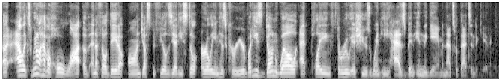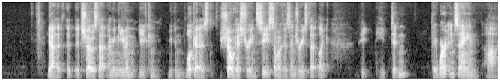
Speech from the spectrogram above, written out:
uh, Alex, we don't have a whole lot of NFL data on Justin Fields yet. He's still early in his career, but he's done well at playing through issues when he has been in the game, and that's what that's indicating. Yeah, it, it shows that. I mean, even you can you can look at his show history and see some of his injuries that like he he didn't they weren't insane. Uh,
